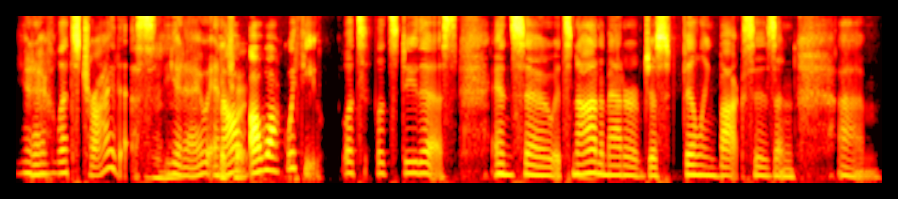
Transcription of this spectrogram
You know, let's try this. Mhm. You know, and That's I'll right. I'll walk with you. Let's let's do this." And so it's not a matter of just filling boxes and um,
